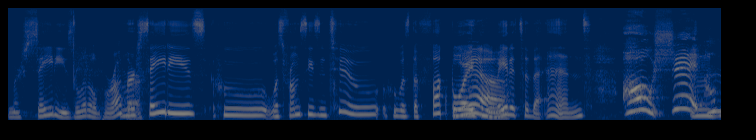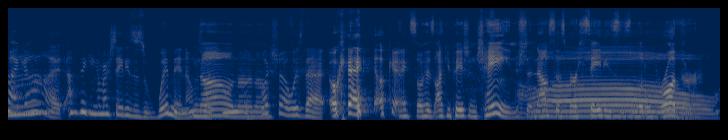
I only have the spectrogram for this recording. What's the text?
Mercedes' little brother. Mercedes, who was from season two, who was the fuck boy Yeah. who made it to the end. Oh shit! Oh my Mhm. god! I'm thinking of Mercedes as women. I was No, like, no, no, no. What show was that? Okay, okay. And so his occupation changed and now says Mercedes' little brother. Oh,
